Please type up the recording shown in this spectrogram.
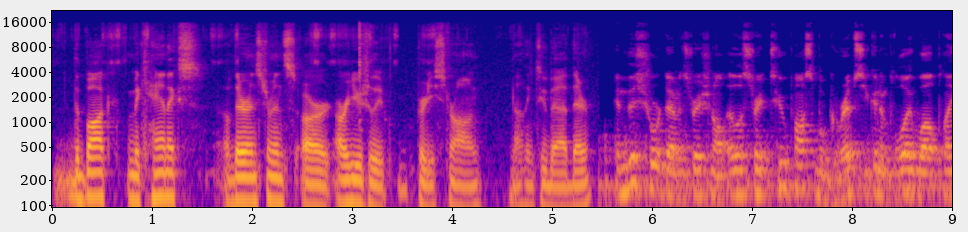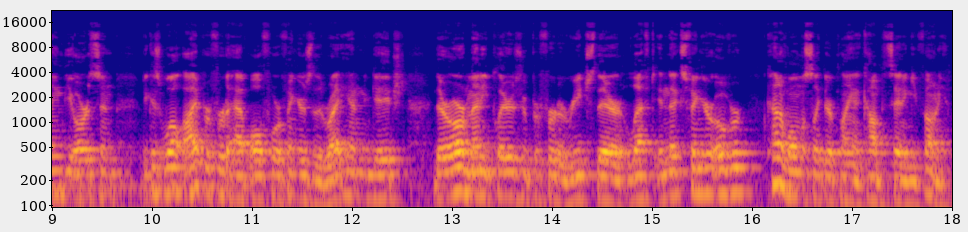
the Bach mechanics of their instruments are, are usually pretty strong. Nothing too bad there. In this short demonstration, I'll illustrate two possible grips you can employ while playing the Artisan, because while I prefer to have all four fingers of the right hand engaged, there are many players who prefer to reach their left index finger over, kind of almost like they're playing a compensating euphonium.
